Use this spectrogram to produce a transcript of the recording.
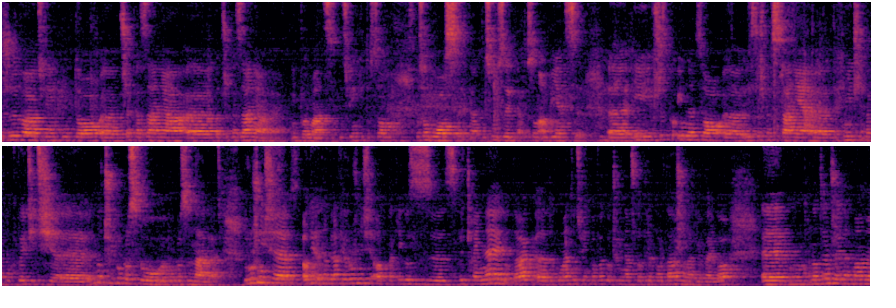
używa dźwięku do e, przekazania, e, do przekazania informacji. Te dźwięki to są, to są głosy, tak? to jest muzyka, to są ambiency e, i wszystko inne, co jesteśmy w stanie technicznie tak, pochwycić, no, czyli po prostu, po prostu nagrać. Różni się, audioetnografia różni się od takiego z, zwyczajnego tak, dokumentu dźwiękowego, czyli na przykład reportażu radiowego, no tym, że jednak mamy,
